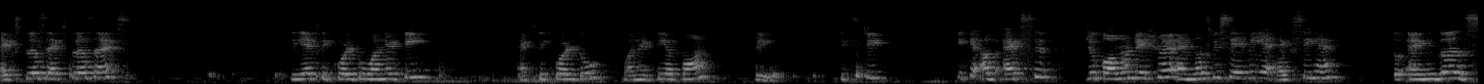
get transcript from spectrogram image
x plus x plus x. 3x equal to 180. x equal to 180 upon 3. 60. ठीक है अब x जो कॉमन रेशियो है एंगल्स भी सेम ही है x ही है तो एंगल्स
